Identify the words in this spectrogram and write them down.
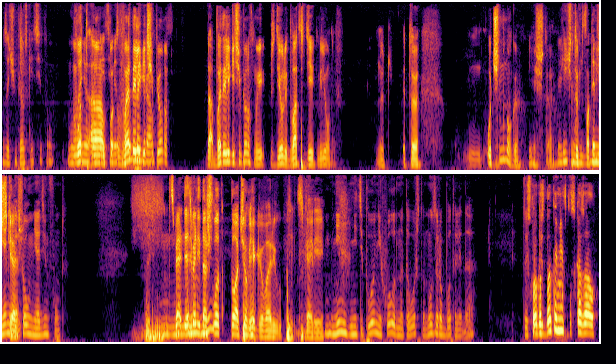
за чемпионский титул. Ну, Ну вот а, в, место, в ну, этой Лиге. Чемпионов, да, в этой Лиге Чемпионов мы сделали 29 миллионов. Ну, это, очень много, я считаю. Лично это до меня не один- дошел ни один фунт. Есть, тебя, до тебя мне- не мне- дошло то, о чем я говорю, скорее. Мне ни, ни тепло, ни холодно того, что, ну, заработали, да. То есть, Сколько, ты- Миф ты сказал?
